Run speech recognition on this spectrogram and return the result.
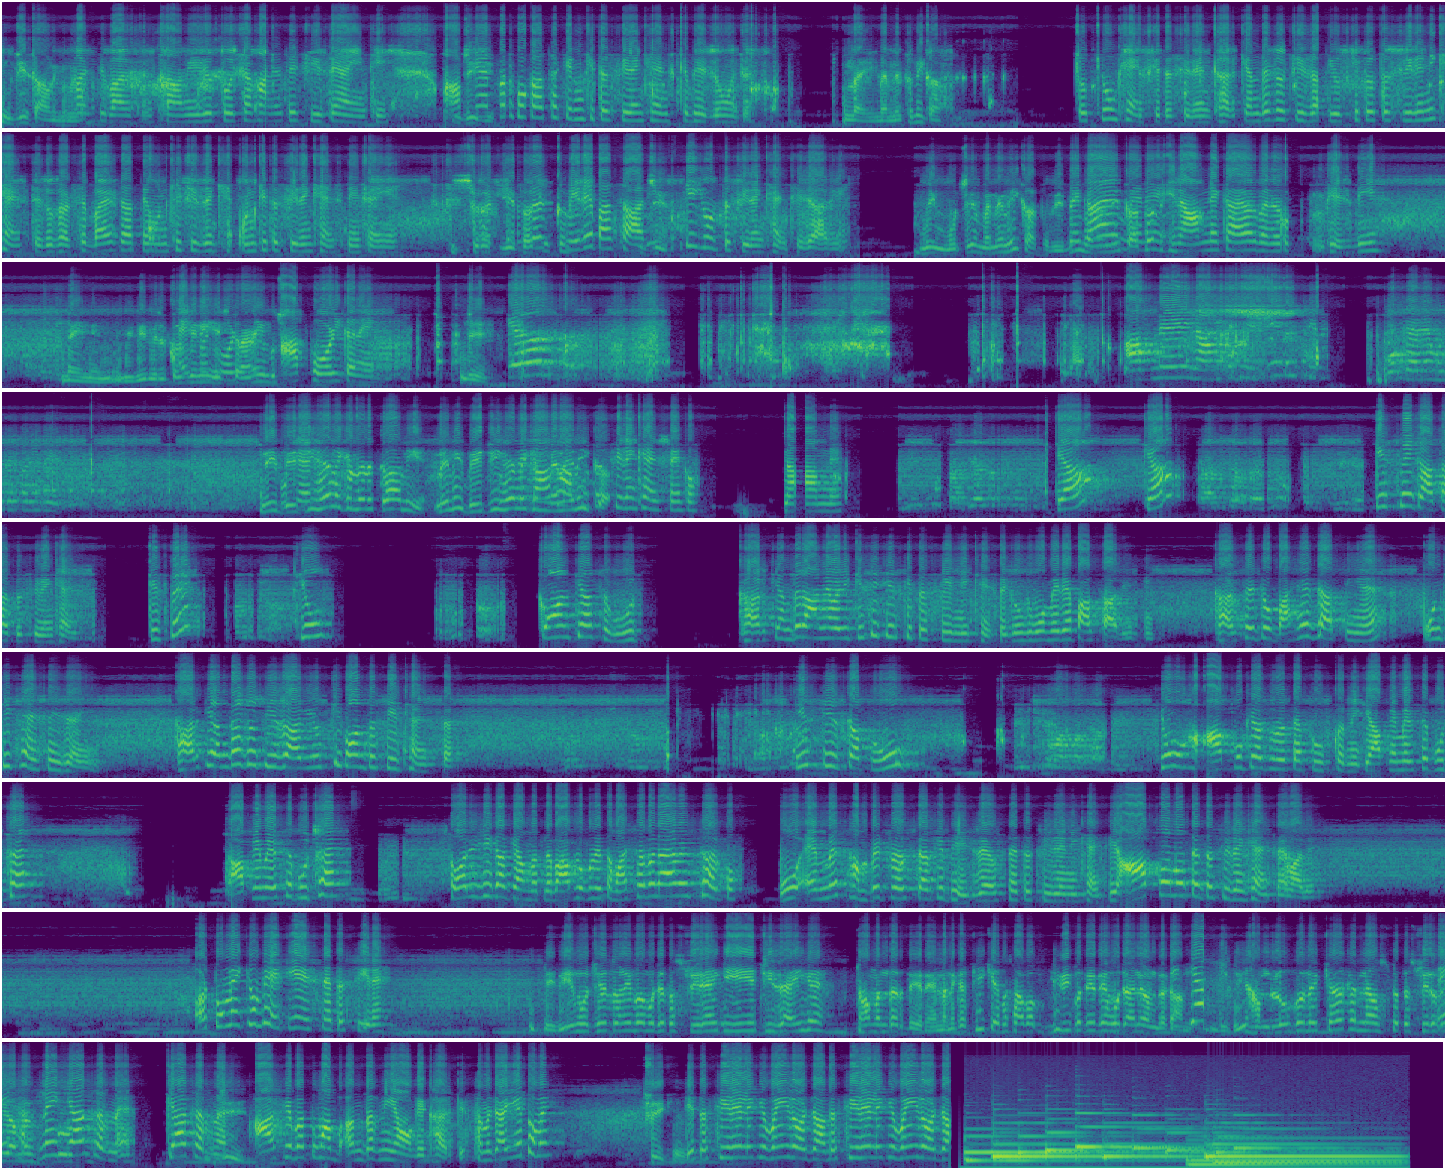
जी सामने हाँ जी सलाम। ये जो तोशा खाने से चीज़ें आई थी आपने। अनवर को कहा था कि इनकी तस्वीरें खींच के भेजो मुझे? नहीं मैंने तो नहीं कहा। तो क्यों खींच के तस्वीरें? घर के अंदर जो चीज़ आती है उसकी तो तस्वीरें नहीं खींचते। जो घर से बाहर जाते हैं उनकी चीज़ें उनकी तस्वीरें खींचनी चाहिए। सिर्फ़ ये था कि मेरे पास आ रही है क्यों तस्वीरें खींची जा रही है? नहीं मुझे मैंने नहीं कहा था दीदी। मैंने कहा था इनाम ने कहा है और मैंने उसको भेज दी है। नहीं नहीं, दीदी बिल्कुल भी नहीं इस तरह नहीं आप होल्ड करें। जी आपने इनाम को भेज दी है तस्वीर? वो कह रहे हैं मुझे तो नहीं भेज नहीं भेजी है लेकिन मैंने कहा नहीं। नहीं नहीं भेजी है लेकिन मैंने नहीं कहा। तस्वीरें खींचने को। नाम ने क्या? क्या? किसने कहा था तस्वीरें खींच किसने? क्यों? कौन क्या सबूत? घर के अंदर आने वाली किसी चीज़ की तस्वीर नहीं खींचते क्योंकि वो मेरे पास आ रही थी। घर से जो बाहर जाती हैं उनकी खींचनी चाहिए घर के अंदर जो चीज़ आ रही है उसकी कौन तस्वीर खींचता है? किस चीज़ का प्रूफ क्यों? आपको क्या ज़रूरत है प्रूफ करने की? आपने मेरे से पूछा है? आपने मेरे से पूछा है? सॉरी जी का क्या मतलब? आप लोगों ने तमाशा बनाया है इस घर को। वो एम एस हम पे ट्रस्ट करके भेज रहे हैं उसने तस्वीरें नहीं खींची। आप कौन होते हैं तस्वीरें खींचने वाले? और तुम्हें क्यों भेजी है इसने तस्वीरें? दीदी मुझे तो नहीं मुझे तस्वीरें कि ये चीज़ आई है तो हम अंदर दे रहे हैं। मैंने कहा ठीक है बस आप दीदी को दे दें वो जाने उनका काम दीदी हम लोगों ने क्या करना है उस पर तस्वीरों नहीं, की नहीं क्या करना है? क्या करना है। आज के बाद तुम आप अंदर नहीं आओगे घर के। समझ आइए तुम्हें? ठीक है। ये तस्वीरें लेके वहीं रह जाओ तस्वीरें लेके वहीं रह जाओ।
